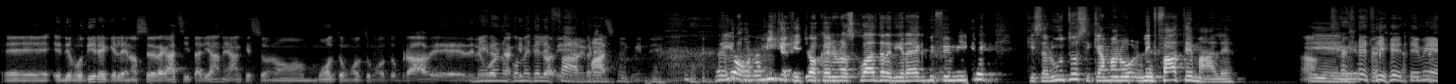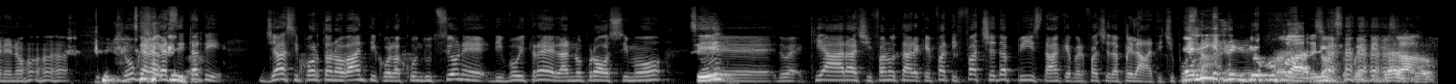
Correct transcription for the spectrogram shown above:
eh, e devo dire che le nostre ragazze italiane anche sono molto molto molto brave delle Menano come delle fabbri. maschi, Io ho un'amica che gioca in una squadra di rugby femminile che saluto, si chiamano Le Fate Male. Ah. E- Ti- te mene, no? Comunque, ragazzi, tanti già si portano avanti con la conduzione di voi tre l'anno prossimo. Sì? eh, dove Chiara ci fa notare che infatti facce da pista anche per facce da pelati. Ci può È lì che stare. ti devi preoccupare. Esatto, Certo.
